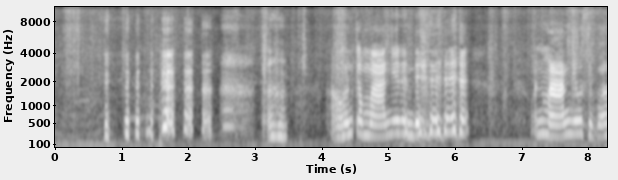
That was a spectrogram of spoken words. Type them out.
เอามันกำมานอยู่เด่นเด้มันหมานอยู่สิบวะ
